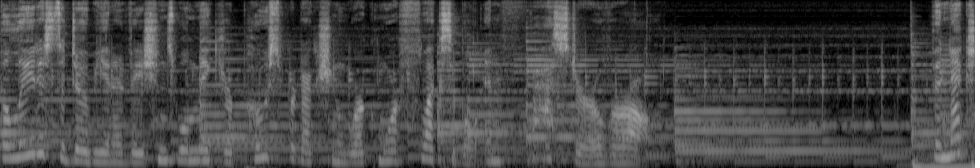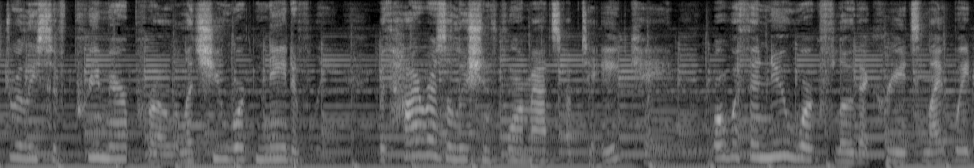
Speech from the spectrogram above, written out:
The latest Adobe innovations will make your post production work more flexible and faster overall. The next release of Premiere Pro lets you work natively with high resolution formats up to 8K or with a new workflow that creates lightweight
